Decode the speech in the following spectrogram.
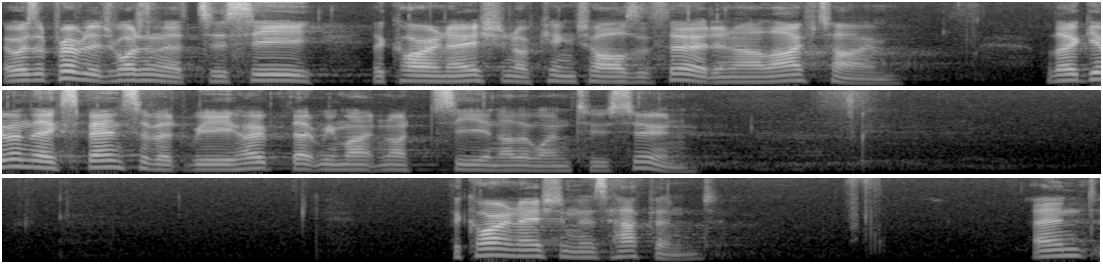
it was a privilege, wasn't it, to see the coronation of King Charles III in our lifetime. Although, given the expense of it, we hope that we might not see another one too soon. The coronation has happened. And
